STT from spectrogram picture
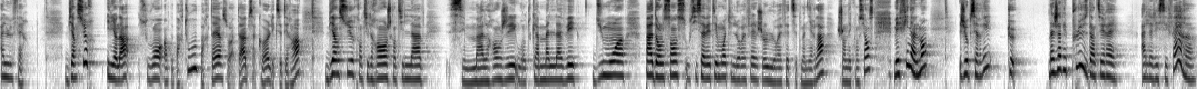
à le faire. Bien sûr, il y en a souvent un peu partout, par terre, sur la table, ça colle, etc. Bien sûr, quand ils rangent, quand ils lavent, c'est mal rangé ou en tout cas mal lavé, du moins pas dans le sens où si ça avait été moi qui l'aurais fait, je l'aurais fait de cette manière-là, j'en ai conscience. Mais finalement, j'ai observé que ben, j'avais plus d'intérêt à la laisser faire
